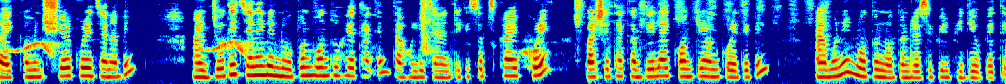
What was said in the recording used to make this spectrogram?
লাইক কমেন্ট শেয়ার করে জানাবেন। আর যদি চ্যানেলে নতুন বন্ধু হয়ে থাকেন, তাহলে চ্যানেলটিকে সাবস্ক্রাইব করে পাশে থাকা বেল আইকনটি অন করে দেবেন। এমনই নতুন নতুন রেসিপির ভিডিও পেতে।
